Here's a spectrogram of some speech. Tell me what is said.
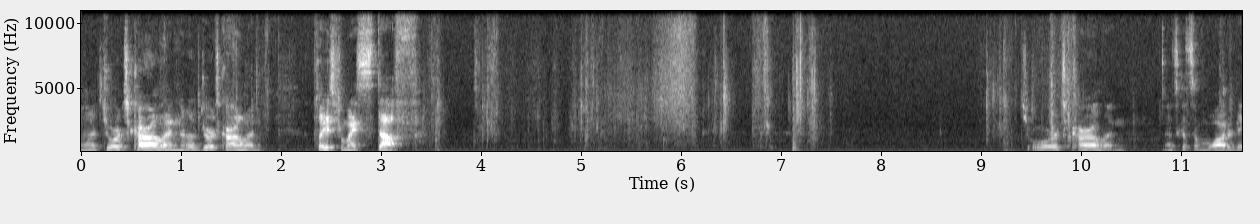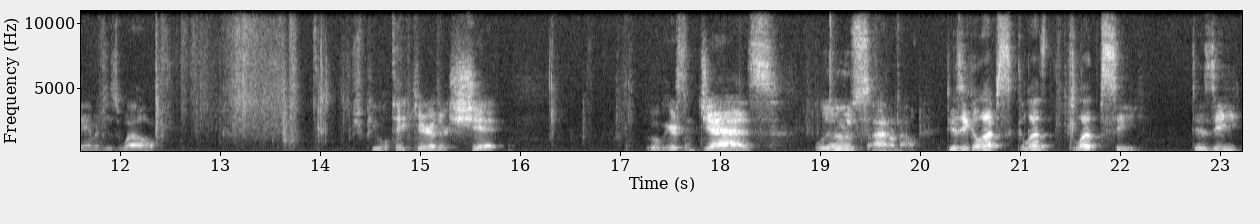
Uh, George Carlin, another George Carlin. Place for my stuff. George Carlin. That's got some water damage as well. Wish people take care of their shit. Oh, here's some jazz. Blues, I don't know. Dizzy Gillespie. Dizzy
